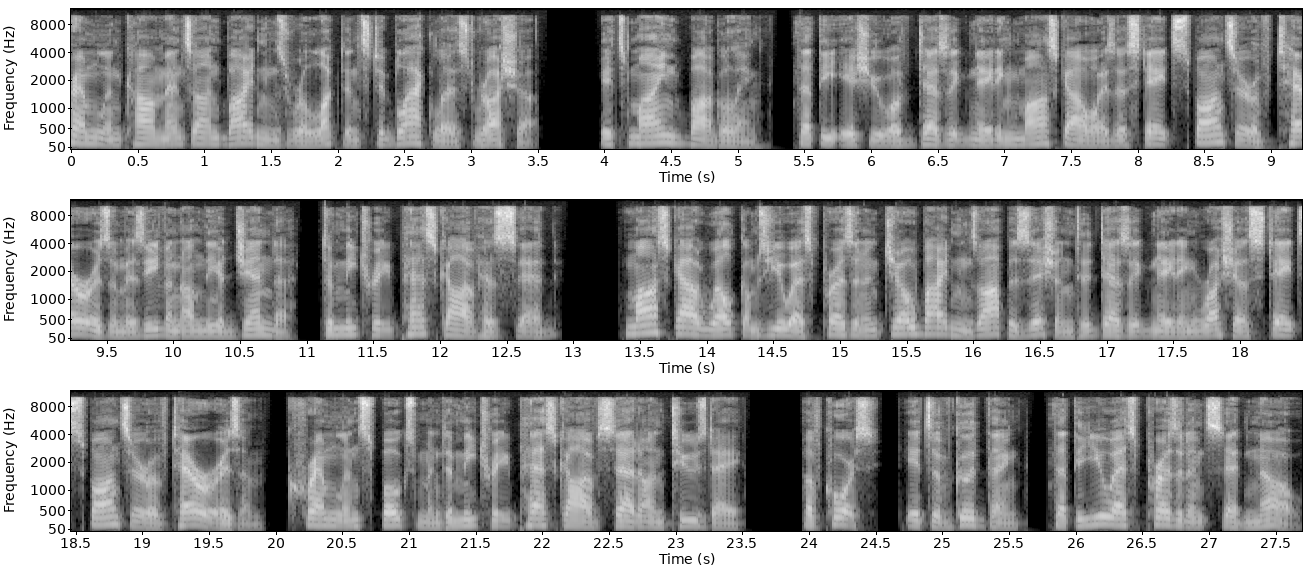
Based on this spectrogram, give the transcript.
Kremlin comments on Biden's reluctance to blacklist Russia. It's mind-boggling that the issue of designating Moscow as a state sponsor of terrorism is even on the agenda, Dmitry Peskov has said. Moscow welcomes U.S. President Joe Biden's opposition to designating Russia state sponsor of terrorism, Kremlin spokesman Dmitry Peskov said on Tuesday. Of course, it's a good thing that the U.S. president said no,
